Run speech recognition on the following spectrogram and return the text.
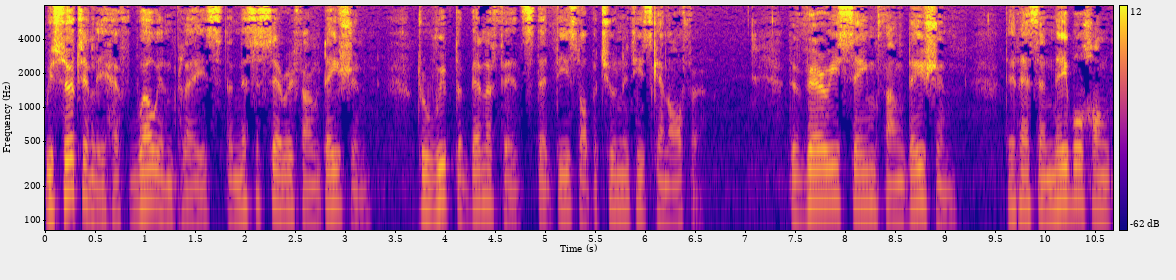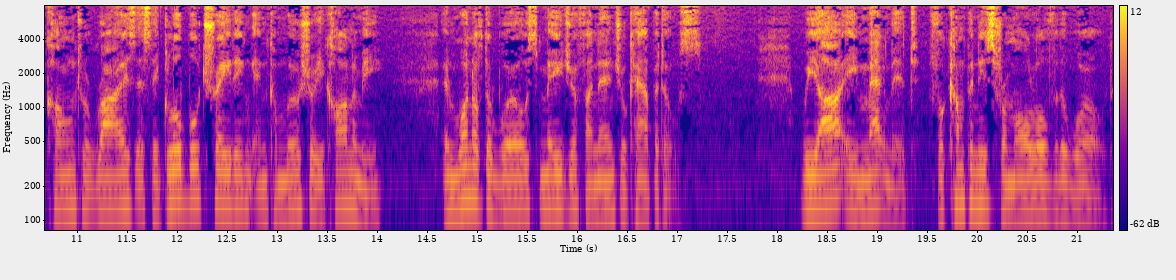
We certainly have well in place the necessary foundation to reap the benefits that these opportunities can offer. The very same foundation that has enabled Hong Kong to rise as a global trading and commercial economy and one of the world's major financial capitals. We are a magnet for companies from all over the world.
